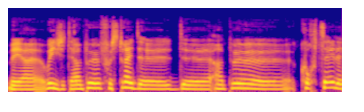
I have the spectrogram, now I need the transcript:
mais euh, oui, j'étais un peu frustrée de, de un peu euh, courter la,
